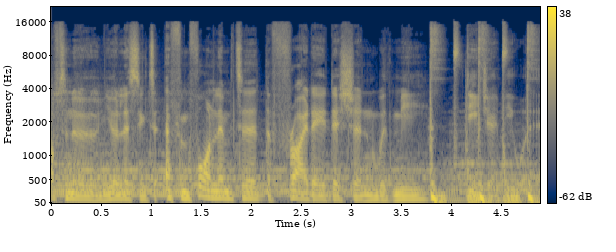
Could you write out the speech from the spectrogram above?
Afternoon. You're listening to FM4 Unlimited, the Friday edition with me, DJ Beware.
